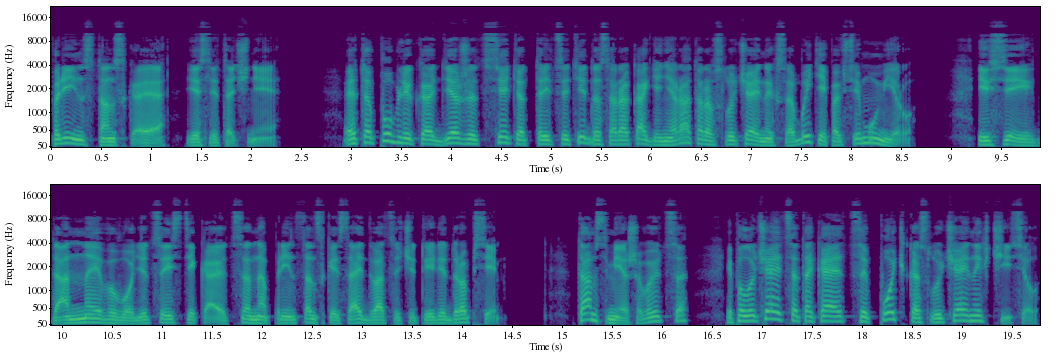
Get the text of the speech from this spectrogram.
Принстонская, если точнее. Эта публика держит сеть от 30 до 40 генераторов случайных событий по всему миру и все их данные выводятся и стекаются на принстонский сайт 24-7. Там смешиваются, и получается такая цепочка случайных чисел.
